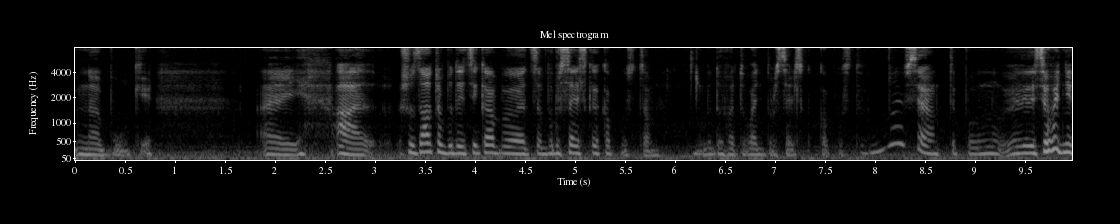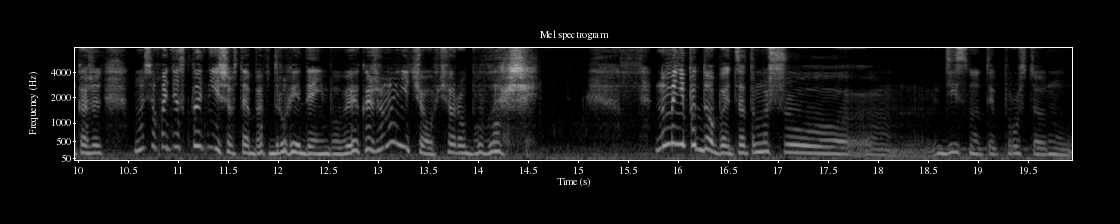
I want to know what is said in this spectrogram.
на булки. А, що завтра буде цікаво, це брусельська капуста. Буду готувати брусельську капусту. Ну і все. Типу, ну, е, сьогодні кажуть, ну сьогодні складніше в тебе в другий день був. Я кажу, ну нічого, вчора був легший. Ну, мені подобається, тому що е, дійсно ти просто ну,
